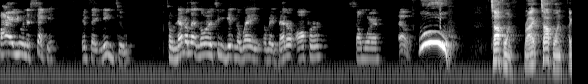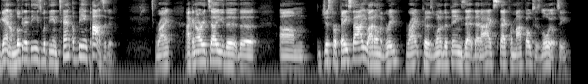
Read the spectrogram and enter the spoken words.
fire you in a second if they need to. So never let loyalty get in the way of a better offer somewhere else. Woo! Tough one, right? Tough one. Again, I'm looking at these with the intent of being positive, right? I can already tell you the the um, just for face value, I don't agree, right? Because one of the things that that I expect from my folks is loyalty.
